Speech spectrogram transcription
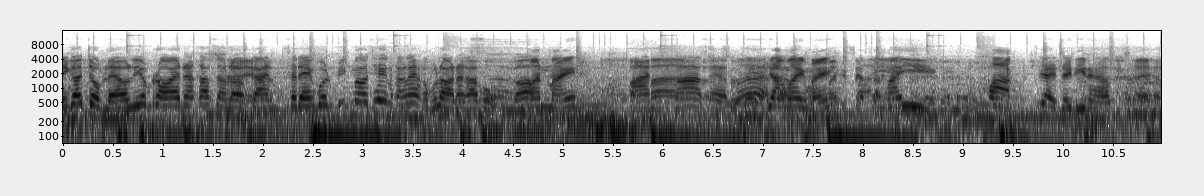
นนี้ก็จบแล้วเรียบร้อยนะครับสำหรับการแสดงบน Big Mountain ครั้งแรกของพวกเรานะครับผมก็มันไหมมันมากแสบมากอยากมาอีกไหมอยากมาอีกฝากผู้ใหญ่ใจดีนะครับใช่ครับ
